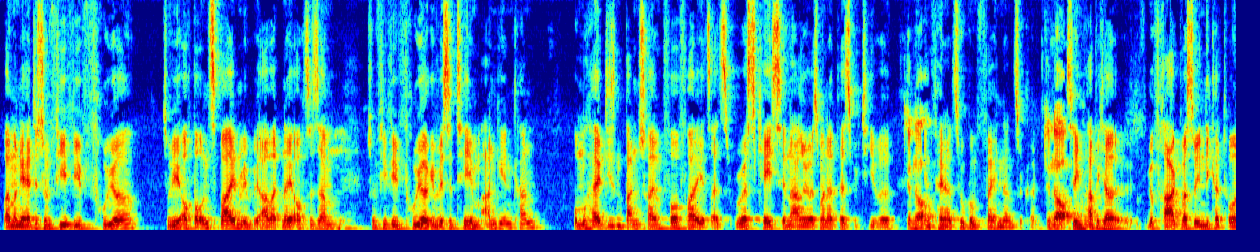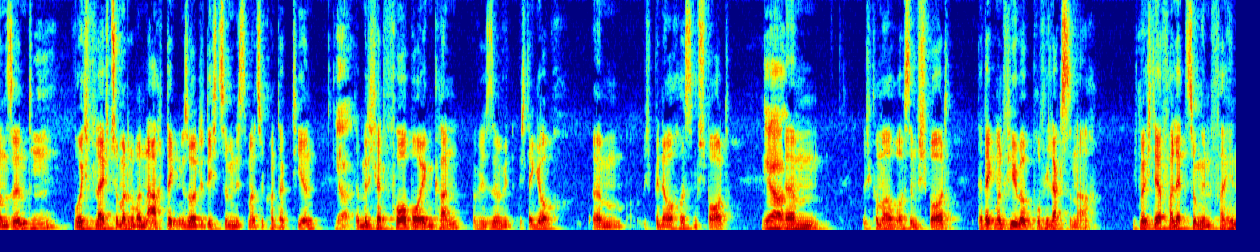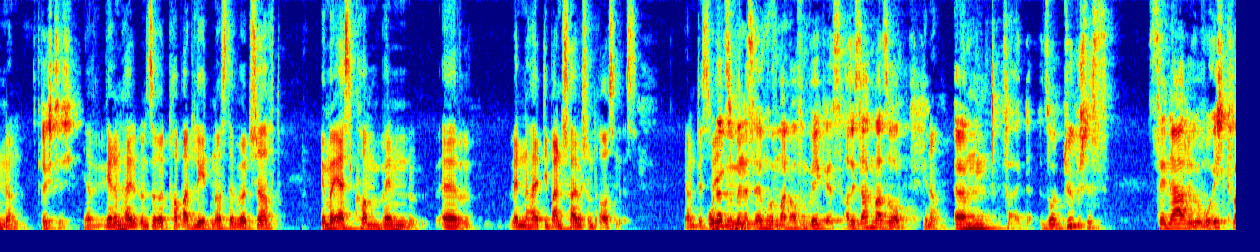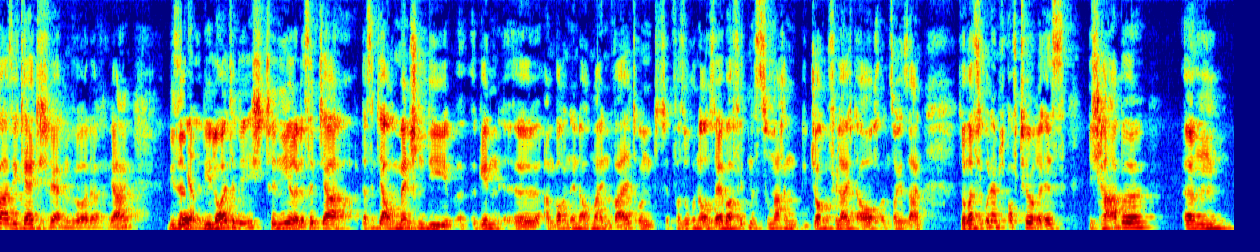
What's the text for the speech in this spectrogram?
weil man ja hätte schon viel, viel früher, so wie auch bei uns beiden, wir, wir arbeiten da ja auch zusammen, schon viel, viel früher gewisse Themen angehen kann um halt diesen Bandscheibenvorfall jetzt als Worst-Case-Szenario aus meiner Perspektive genau. in ferner Zukunft verhindern zu können. Genau. Deswegen habe ich ja gefragt, was so Indikatoren sind, mhm. wo ich vielleicht schon mal drüber nachdenken sollte, dich zumindest mal zu kontaktieren, ja. damit ich halt vorbeugen kann. Ich denke auch, ähm, ich bin ja auch aus dem Sport. Ja. Ähm, ich komme auch aus dem Sport. Da denkt man viel über Prophylaxe nach. Ich möchte ja Verletzungen verhindern. Richtig. Ja, während halt unsere Top-Athleten aus der Wirtschaft immer erst kommen, wenn äh, wenn halt die Bandscheibe schon draußen ist. Ja, deswegen, Oder zumindest irgendwo ein Mann auf dem Weg ist. Also ich sag mal so, genau. ähm, so ein typisches Szenario, wo ich quasi tätig werden würde, ja. Diese, ja. die Leute, die ich trainiere, das sind ja, das sind ja auch Menschen, die äh, gehen äh, am Wochenende auch mal in den Wald und versuchen auch selber Fitness zu machen, die joggen vielleicht auch und solche Sachen. So, was ich unheimlich oft höre, ist, ich habe ähm,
